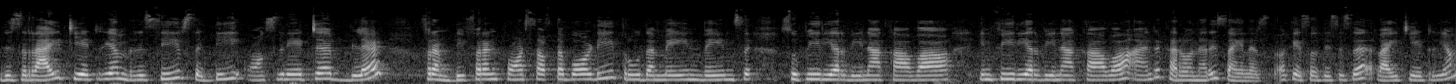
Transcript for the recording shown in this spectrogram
This right atrium receives deoxygenated blood from different parts of the body through the main veins, superior vena cava, inferior vena cava and coronary sinus. Okay, so this is the right atrium.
